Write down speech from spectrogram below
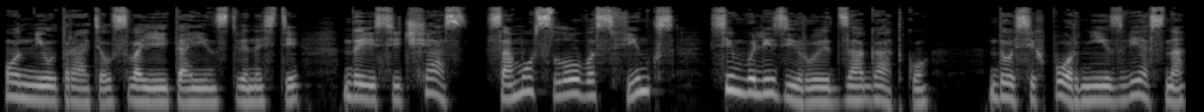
Он не утратил своей таинственности, да и сейчас само слово «сфинкс» символизирует загадку. До сих пор неизвестно,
